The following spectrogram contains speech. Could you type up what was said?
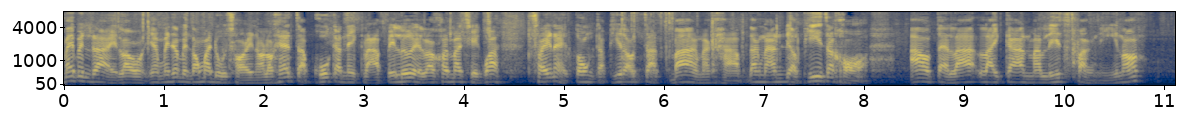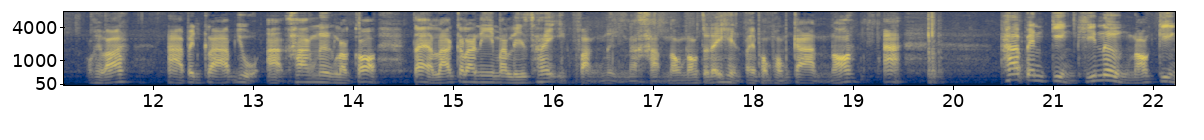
ไม่เป็นไรเรายังไม่จำเป็นต้องมาดูช้อยเนาะเราแค่จับคู่กันในกราฟไปเลยเราค่อยมาเช็คว่าช้อยไหนตรงกับที่เราจัดบ้างนะครับ ดังนั้นเดี๋ยวพี่จะขอ เอาแต่ละรายการมาลิสต์ฝั่งนี้เนาะโอเคปะอ่าเป็นกราฟอยู่อะข้างหนึ่งแล้วก็แต่ละกรณีมาลิสต์ให้อีกฝั่งหนึ่งนะครับน้องๆจะได้เห็นไปพร้อมๆกันเนาะอะถ้าเป็นกิ่งที่หนึ่งเนาะกิ่ง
